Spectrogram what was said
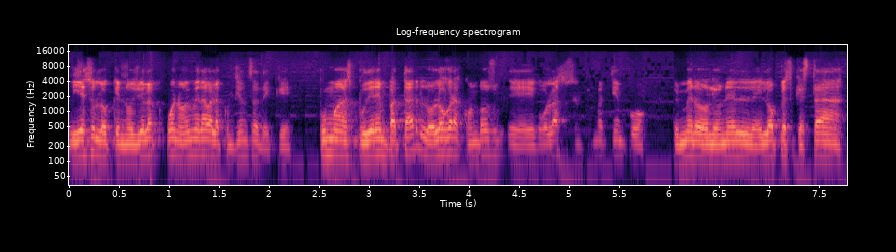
Y eso es lo que nos dio la, bueno, a mí me daba la confianza de que Pumas pudiera empatar, lo logra con dos eh, golazos en primer tiempo, primero Leonel López que está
